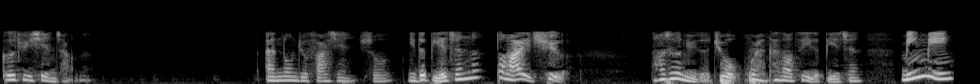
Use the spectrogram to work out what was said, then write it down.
歌剧现场呢，安东就发现说：“你的别针呢？到哪里去了？”然后这个女的就忽然看到自己的别针，明明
